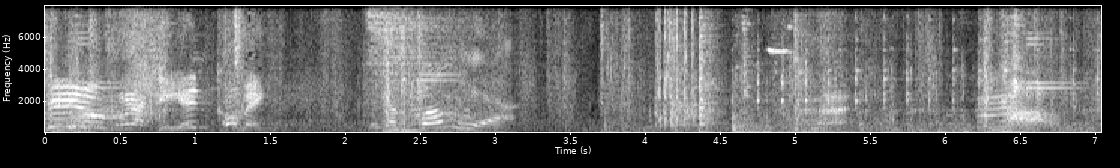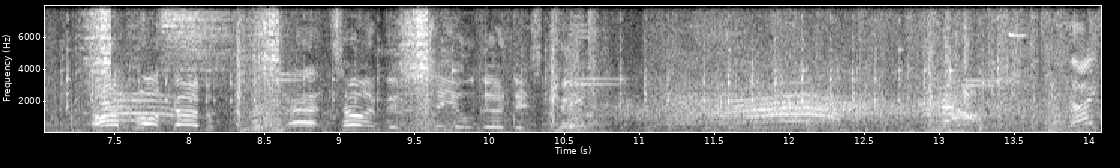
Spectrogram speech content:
Shield Raki incoming! There's a bomb here! I'll block 'em. Uh, time this shield earned its keep. Nice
